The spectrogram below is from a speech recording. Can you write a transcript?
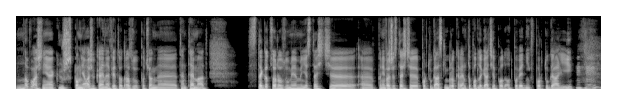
No właśnie, jak już wspomniałaś o KNF-ie, to od razu pociągnę ten temat. Z tego co rozumiem, jesteście, e, ponieważ jesteście portugalskim brokerem, to podlegacie pod odpowiednik w Portugalii. Mhm.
